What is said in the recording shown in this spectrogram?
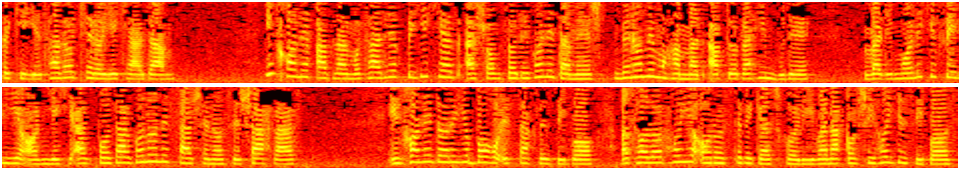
سکه طلا کرایه کردم. این خانه قبلا متعلق به یکی از اشرافزادگان دمشق به نام محمد عبدالرحیم بوده ولی مالک فعلی آن یکی از بازرگانان سرشناس شهر است. این خانه دارای باغ و استخر زیبا و تالارهای آراسته به گچکاری و نقاشیهای زیباست.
